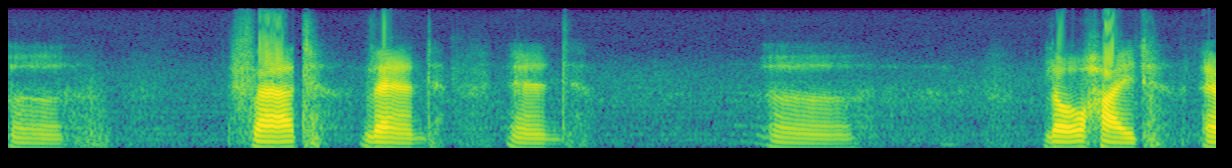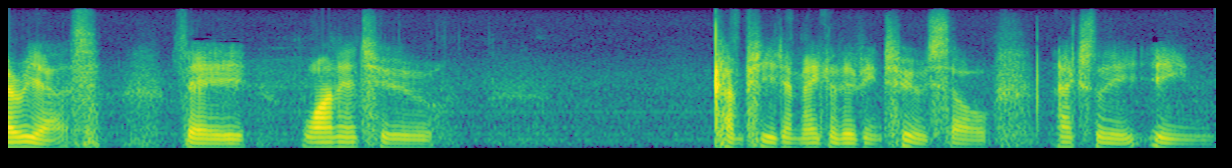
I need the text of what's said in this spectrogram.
uh, flat land and uh, low height areas, they wanted to compete and make a living too. So actually in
